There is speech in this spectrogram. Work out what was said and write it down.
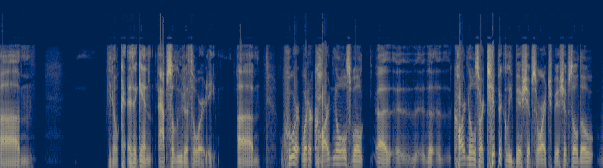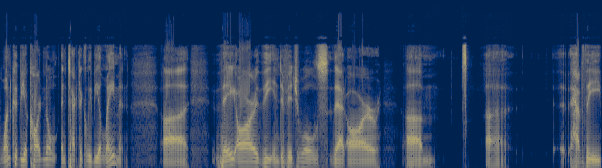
um, you know, as again, absolute authority. Um, who are what are cardinals? Well, uh, the, the, cardinals are typically bishops or archbishops, although one could be a cardinal and technically be a layman. Uh, they are the individuals that are um, uh, have the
